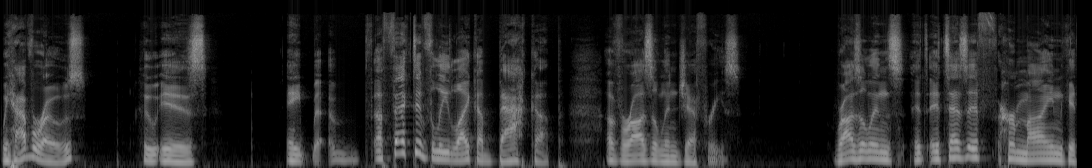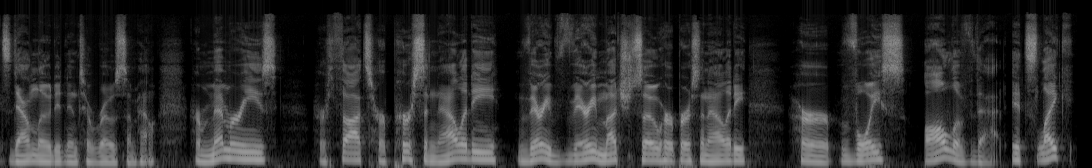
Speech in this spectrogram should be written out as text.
We have Rose, who is a effectively like a backup of Rosalind Jeffries. Rosalind's it's as if her mind gets downloaded into Rose somehow. Her memories, her thoughts, her personality, very, very much so her personality, her voice, all of that. It's like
